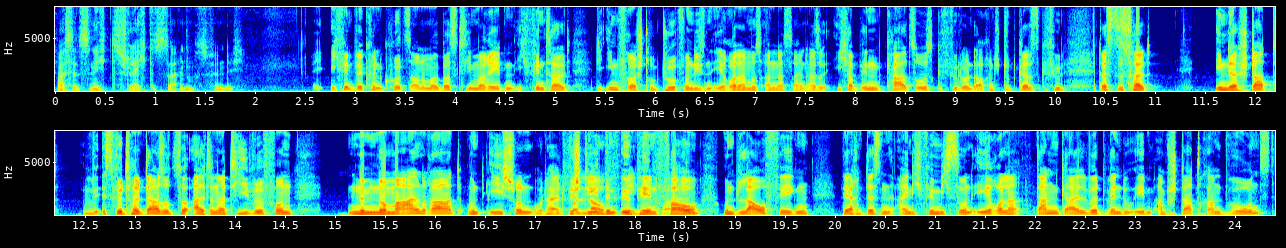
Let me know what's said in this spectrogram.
Was jetzt nichts Schlechtes sein muss, finde ich. Ich finde, wir können kurz auch nochmal über das Klima reden. Ich finde halt, die Infrastruktur von diesen E-Rollern muss anders sein. Also ich habe in Karlsruhe das Gefühl und auch in Stuttgart das Gefühl, dass das halt in der Stadt es wird halt da so zur Alternative von einem normalen Rad und eh schon halt bestehendem ÖPNV und Laufwegen währenddessen eigentlich für mich so ein E-Roller dann geil wird, wenn du eben am Stadtrand wohnst,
